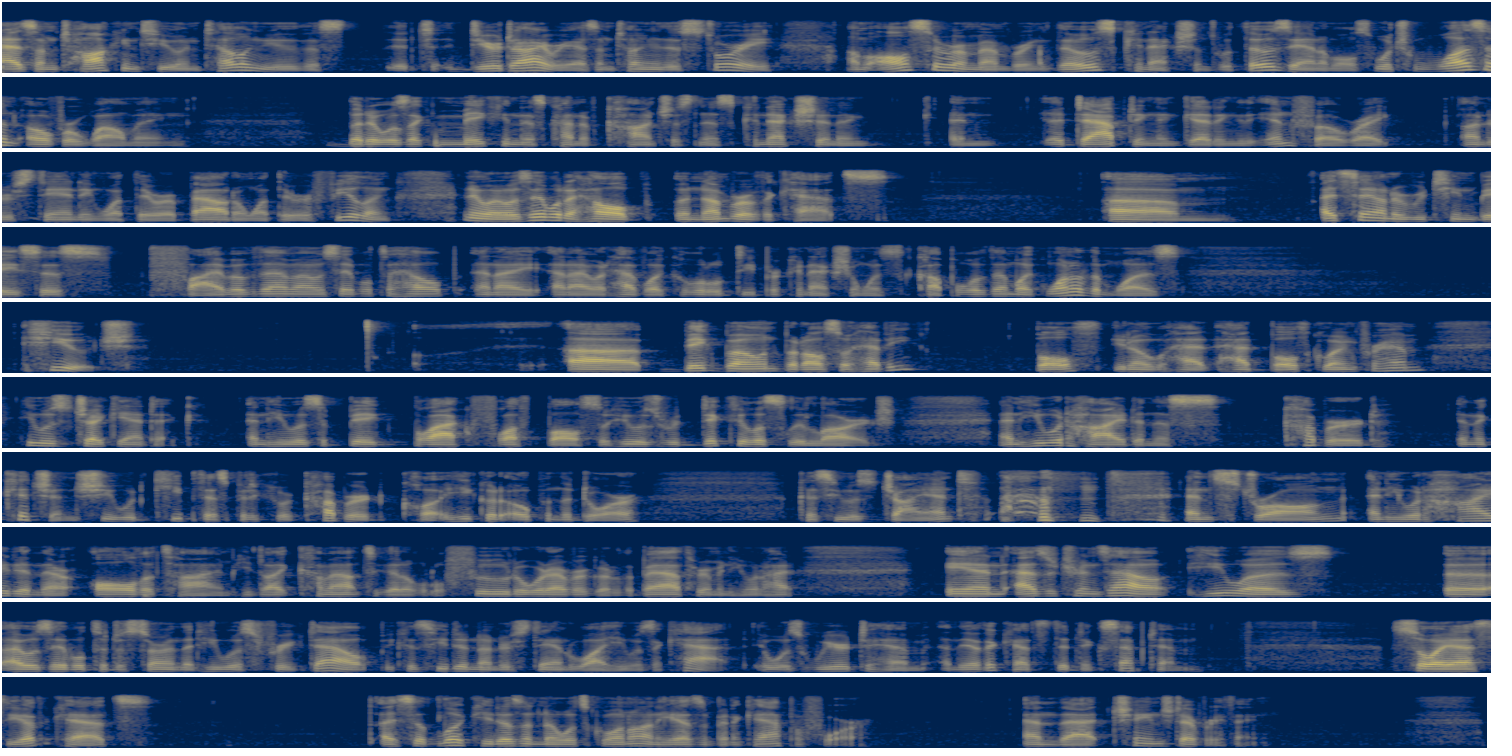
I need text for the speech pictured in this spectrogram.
as I'm talking to you and telling you this it, dear diary, as I'm telling you this story, I'm also remembering those connections with those animals, which wasn't overwhelming, but it was like making this kind of consciousness connection and and adapting and getting the info right, understanding what they were about and what they were feeling. Anyway, I was able to help a number of the cats. Um, I'd say on a routine basis, five of them I was able to help, and I and I would have like a little deeper connection with a couple of them. Like one of them was huge, uh, big boned but also heavy. Both, you know, had had both going for him. He was gigantic, and he was a big black fluff ball, so he was ridiculously large, and he would hide in this cupboard in the kitchen. She would keep this particular cupboard. He could open the door because he was giant and strong, and he would hide in there all the time. He'd like come out to get a little food or whatever, go to the bathroom, and he would hide. And as it turns out, he was. Uh, I was able to discern that he was freaked out because he didn't understand why he was a cat. It was weird to him, and the other cats didn't accept him. So I asked the other cats. I said, "Look, he doesn't know what's going on. He hasn't been a cat before," and that changed everything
